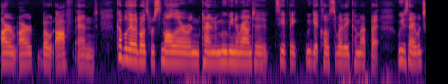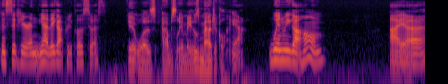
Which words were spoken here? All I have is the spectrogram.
our our boat off and a couple of the other boats were smaller and kind of moving around to see if they would get close to where they come up but we decided we're just going to sit here and yeah they got pretty close to us It was absolutely amazing. It was magical. yeah when we got home i uh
